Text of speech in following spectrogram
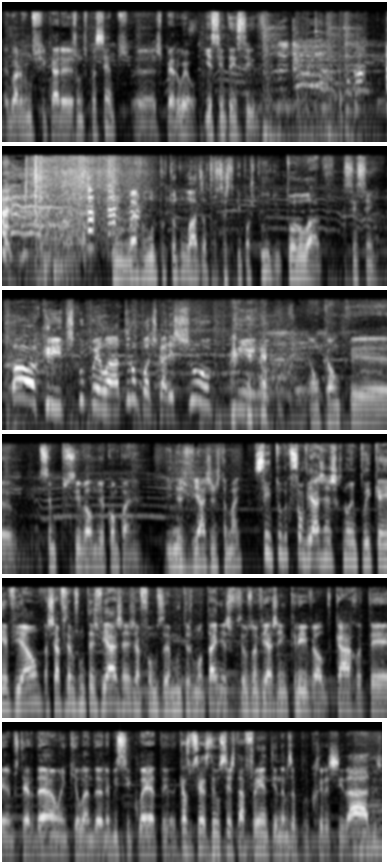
agora vamos ficar eh, juntos para sempre, eh, espero eu. E assim tem sido. Tu leva-lo por todo o lado, já trouxeste aqui para o estúdio. Todo o lado. Sim, sim. Oh, querido, desculpem lá, tu não podes jogar este jogo, menino. É um cão que sempre possível me acompanha. E nas viagens também? Sim, tudo que são viagens que não impliquem avião. Nós já fizemos muitas viagens, já fomos a muitas montanhas, fizemos uma viagem incrível de carro até Amsterdão, em que ele anda na bicicleta. Caso você tem um cesto à frente e andamos a percorrer as cidades.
